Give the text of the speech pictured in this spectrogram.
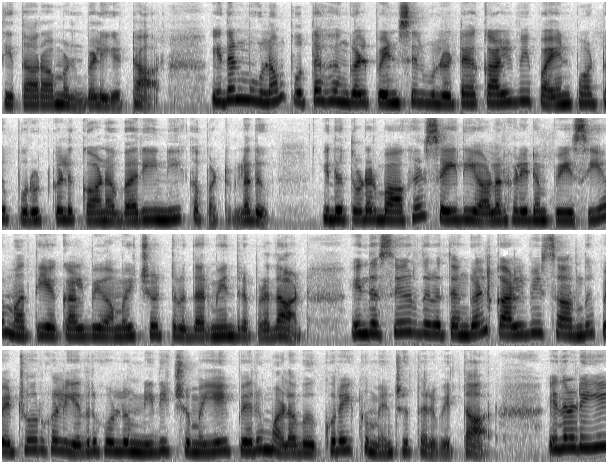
சீதாராமன் வெளியிட்டார். இதன் மூலம் புத்தகங்கள் பென்சில் உள்ளிட்ட கல்வி பயன்பாட்டு பொருட்களுக்கான வரி நீக்கப்பட்டுள்ளது. இது தொடர்பாக செய்தியாளர்களிடம் பேசிய மத்திய கல்வி அமைச்சர் திரு. தர்மேந்திர பிரதான் இந்த சீர்திருத்தங்கள் கல்வி சார்ந்து பெற்றோர்கள் எதிர்கொள்ளும் நிதிச் சுமையை பெருமளவு குறைக்கும் என்று தெரிவித்தார். இதனிடையே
